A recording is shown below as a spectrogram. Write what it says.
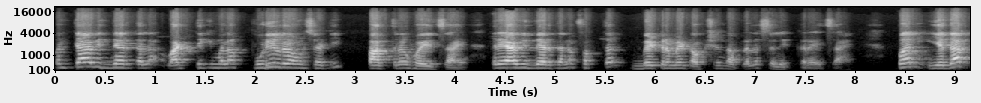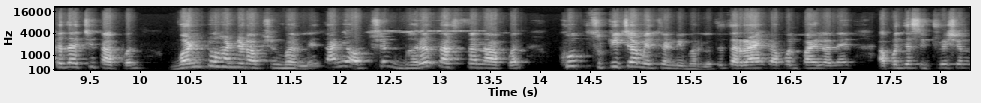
पण त्या विद्यार्थ्याला वाटते की मला पुढील राऊंडसाठी पात्र व्हायचं आहे. तर या विद्यार्थ्यांना फक्त बेटरमेंट ऑप्शन आपल्याला सिलेक्ट करायचं आहे. पण यदा कदाचित आपण वन टू हंड्रेड ऑप्शन भरले आणि ऑप्शन भरत असताना आपण खूप चुकीच्या मेथडनी भरलं. त्याचा रँक आपण पाहिला नाही. आपण त्या सिच्युएशन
